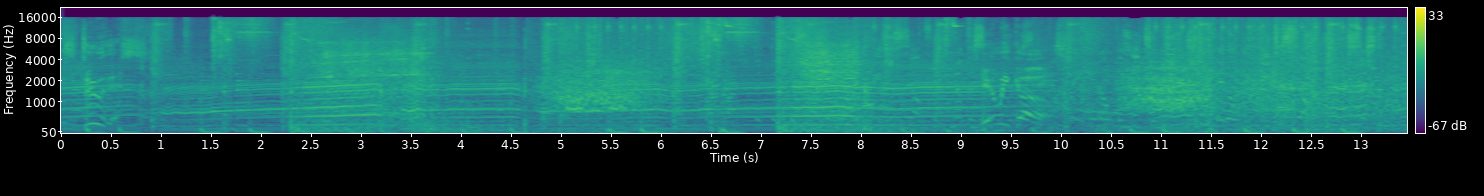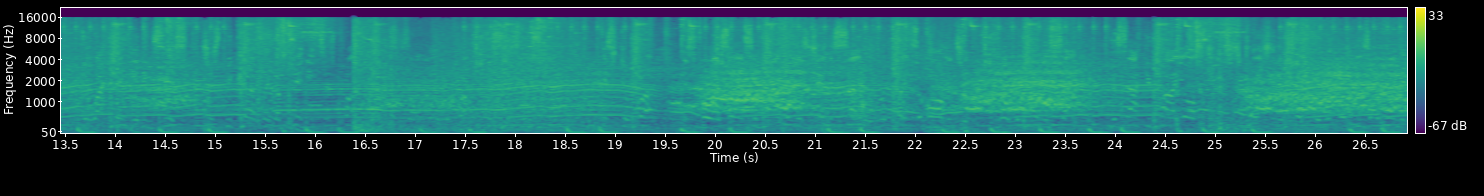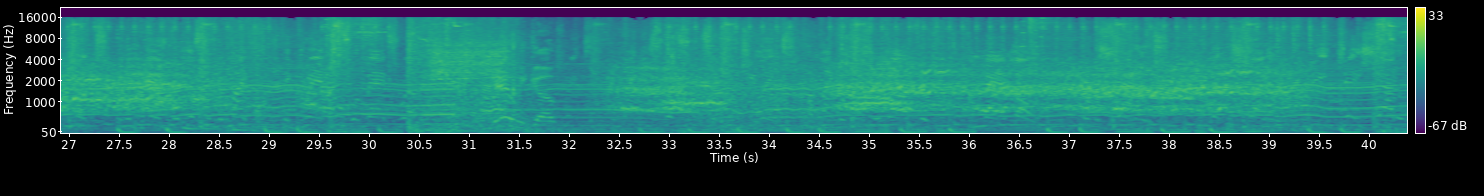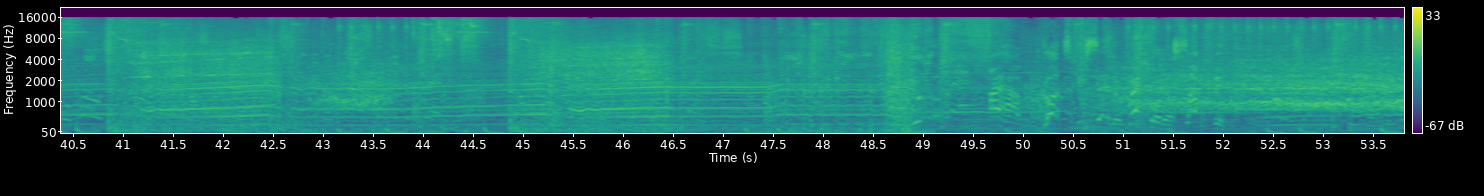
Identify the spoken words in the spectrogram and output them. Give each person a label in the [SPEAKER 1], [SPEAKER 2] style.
[SPEAKER 1] Let's do this. Here we go. Got to be setting a record or something.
